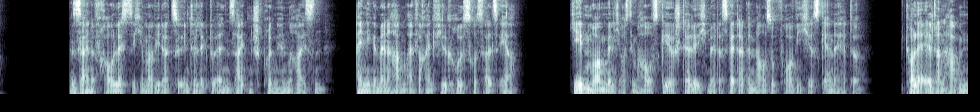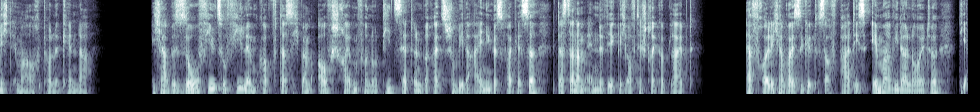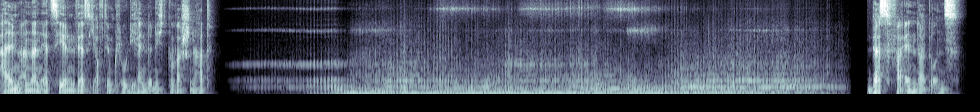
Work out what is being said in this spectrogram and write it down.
Seine Frau lässt sich immer wieder zu intellektuellen Seitensprüngen hinreißen. Einige Männer haben einfach ein viel größeres als er. Jeden Morgen, wenn ich aus dem Haus gehe, stelle ich mir das Wetter genauso vor, wie ich es gerne hätte. Tolle Eltern haben nicht immer auch tolle Kinder. Ich habe so viel zu viel im Kopf, dass ich beim Aufschreiben von Notizzetteln bereits schon wieder einiges vergesse, das dann am Ende wirklich auf der Strecke bleibt. Erfreulicherweise gibt es auf Partys immer wieder Leute, die allen anderen erzählen, wer sich auf dem Klo die Hände nicht gewaschen hat. Das verändert uns.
